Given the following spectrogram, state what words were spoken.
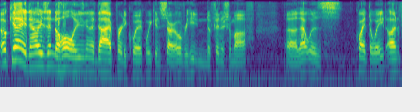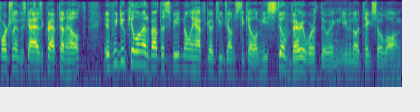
Okay, now he's in the hole. He's gonna die pretty quick. We can start overheating to finish him off. Uh, that was quite the wait. unfortunately, this guy has a crap ton of health. If we do kill him at about this speed and only have to go two jumps to kill him, he's still very worth doing, even though it takes so long,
